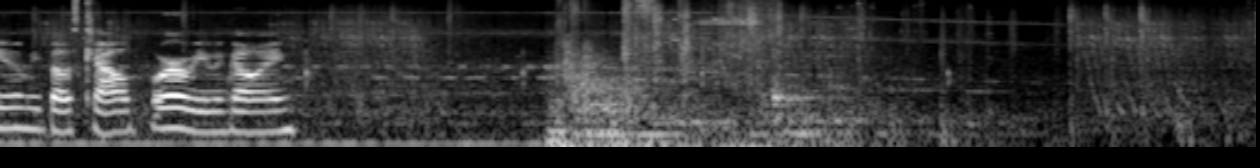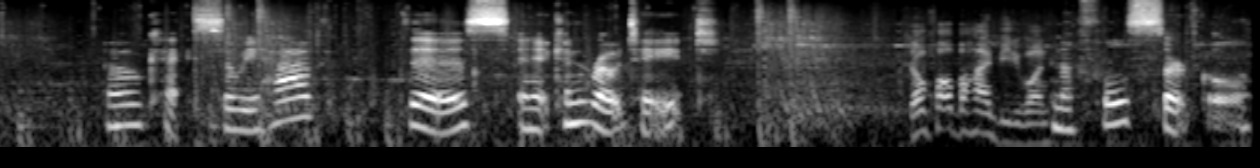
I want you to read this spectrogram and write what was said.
You and me both, Cal. Where are we even going? Okay, so we have this, and it can rotate Don't fall behind, BD1. in a full circle.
